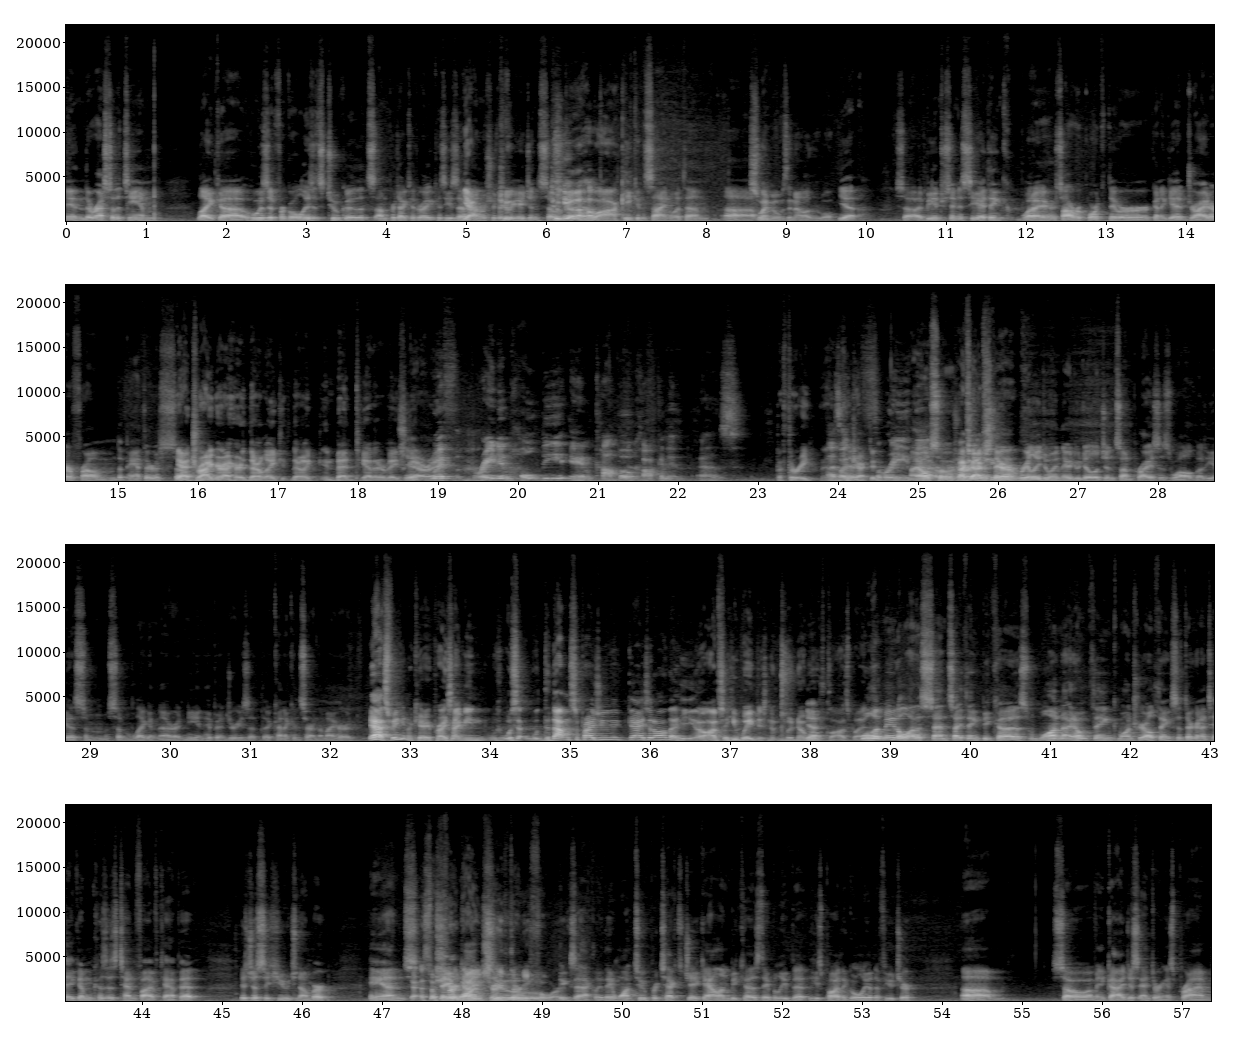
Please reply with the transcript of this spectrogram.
And the rest of the team, like uh, who is it for goalies? It's Tuukka that's unprotected, right? Because he's an Yeah, unrestricted Tu- free agent, so Tuukka Halak. he can sign with them. Um, Swayman was ineligible. yeah. So it'd be interesting to see. I think what I saw a report that they were going to get Driedger from the Panthers. So yeah, Driedger. I heard they're like they're like in bed together basically Yeah. already. with Braden Holtby and Kaapo Kähkönen as the three as like projected. the three. I also heard Actually, I've that seen they're that. really doing their due diligence on Price as well, but he has some some leg and or knee and hip injuries that, that kind of concern them. I heard. Yeah, speaking of Carey Price, I mean, was that, did that one surprise you guys at all? That he, you know, obviously he waived his no, no Yeah. move clause, but Well, it made a lot of sense, I think, because one, I don't think Montreal thinks that they're going to take him because his 10-5 cap hit is just a huge number, and Yeah, especially they for a guy want who's turning to 34. exactly they want to protect Jake Allen because they believe that he's probably the goalie of the future. Um, so I mean, a guy just entering his prime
